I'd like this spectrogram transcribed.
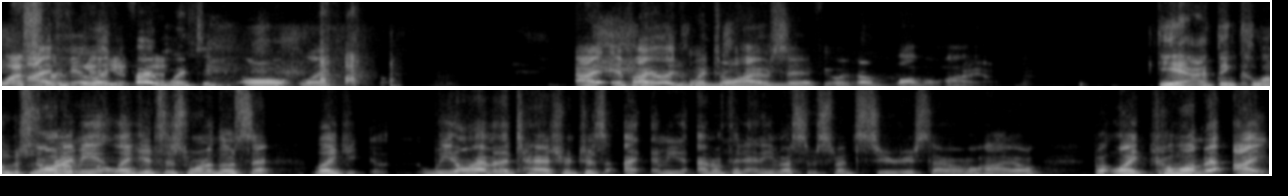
West I Virginia. I feel like if I went to oh like I if I like went to Ohio. State, I feel like I love Ohio. Yeah, I think Columbus. You is know what I mean? cool. Like it's just one of those like we don't have an attachment because I, I mean I don't think any of us have spent serious time in Ohio. But like Columbus, I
